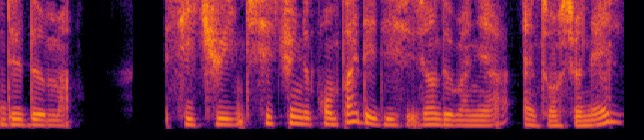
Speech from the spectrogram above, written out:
de demain. Si tu, si tu ne prends pas des décisions de manière intentionnelle,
